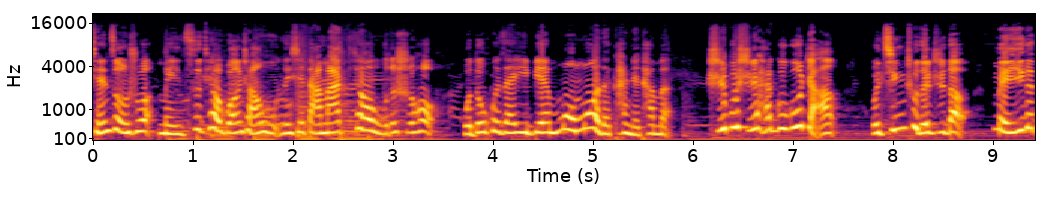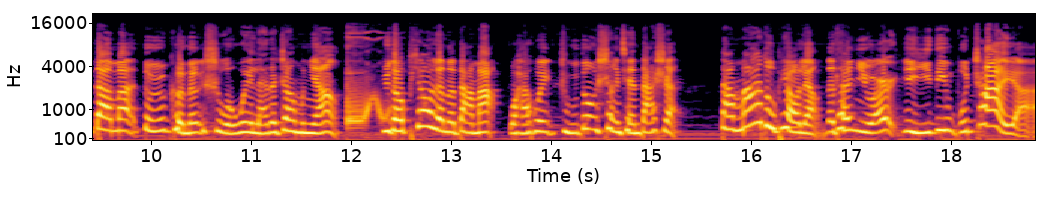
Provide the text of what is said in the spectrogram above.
钱总说，每次跳广场舞，那些大妈跳舞的时候，我都会在一边默默的看着他们，时不时还鼓鼓掌。我清楚的知道，每一个大妈都有可能是我未来的丈母娘。遇到漂亮的大妈，我还会主动上前搭讪。大妈都漂亮，那她女儿也一定不差呀。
